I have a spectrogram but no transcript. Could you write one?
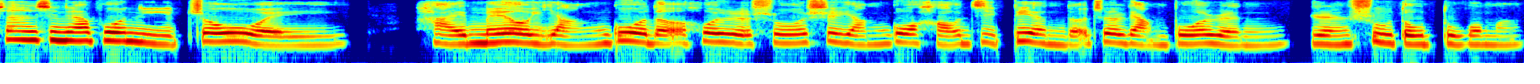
现在新加坡，你周围还没有阳过的，或者说是阳过好几遍的这两波人人数都多吗？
